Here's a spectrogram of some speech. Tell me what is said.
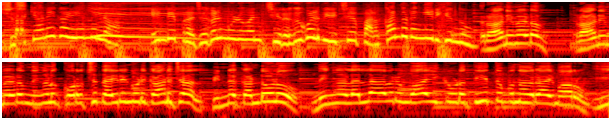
വിശ്വസിക്കാനേ കഴിയുന്നില്ല. എന്റെ പ്രജകൾ മുഴുവൻ ചിറകുകൾ വിരിച്ച് പറക്കാൻ തുടങ്ങിയിരിക്കുന്നു. റാണി മാഡം റാണി മാഡം നിങ്ങൾ കുറച്ച് ധൈര്യം കൂടി കാണിച്ചാൽ പിന്നെ കണ്ടോളൂ നിങ്ങൾ എല്ലാവരും വായിക്കൂടെ തീത്തുപ്പുന്നവരായി മാറും. ഈ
